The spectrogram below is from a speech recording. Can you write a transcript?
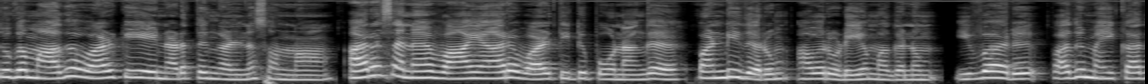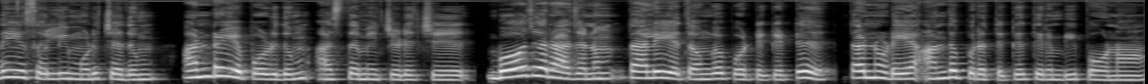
சுகமாக வாழ்க்கையை நடத்துங்கள்னு சொன்னான். அரசனை வாயார வாழ்த்திட்டு போனாங்க பண்டிதரும் அவருடைய மகனும். இவ்வாறு பதுமை கதையை சொல்லி முடிச்சதும் அன்றைய பொழுதும் அஸ்தமிச்சிடுச்சு. போஜராஜனும் தலையை தொங்க போட்டுக்கிட்டு தன்னுடைய அந்த திரும்பி போனான்.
